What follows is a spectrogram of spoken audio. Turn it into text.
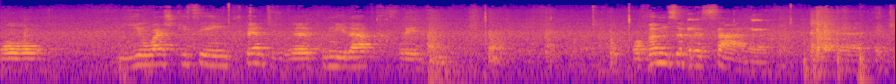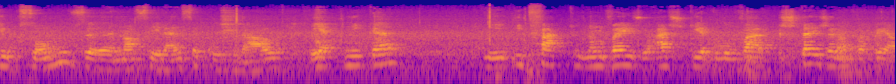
ou, e eu acho que isso é importante a comunidade refletir. Ou vamos abraçar uh, aquilo que somos, a nossa herança cultural, étnica, e, e, de facto não vejo, acho que é de louvar que esteja no papel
